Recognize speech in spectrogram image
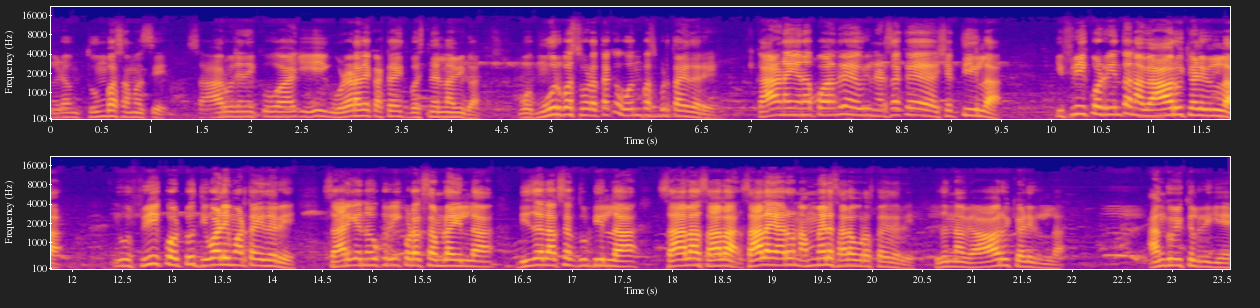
ಮೇಡಮ್, ತುಂಬ ಸಮಸ್ಯೆ. ಸಾರ್ವಜನಿಕವಾಗಿ ಈಗ ಓಡಾಡೋದೇ ಕಷ್ಟ ಐತೆ ಬಸ್ನಲ್ಲಿ ನಾವೀಗ. ಮೂರು ಬಸ್ ಓಡತಕ್ಕ ಒಂದು ಬಸ್ ಬಿಡ್ತಾ ಇದ್ದಾರೆ. ಕಾರಣ ಏನಪ್ಪ ಅಂದರೆ ಇವ್ರಿಗೆ ನಡ್ಸೋಕ್ಕೆ ಶಕ್ತಿ ಇಲ್ಲ. ಈ ಫ್ರೀ ಕೊಡ್ರಿ ಅಂತ ನಾವು ಯಾರೂ ಕೇಳಿರಲಿಲ್ಲ. ಇವ್ರು ಫ್ರೀ ಕೊಟ್ಟು ದಿವಾಳಿ ಮಾಡ್ತಾ ಇದ್ದಾರೆ. ಸಾರಿಗೆ ನೌಕರಿ ಕೊಡೋಕೆ ಸಂಬಳ ಇಲ್ಲ, ಡೀಸೆಲ್ ಹಾಕ್ಸೋಕೆ ದುಡ್ಡಿಲ್ಲ, ಸಾಲ ಸಾಲ ಸಾಲ ಯಾರು ನಮ್ಮ ಮೇಲೆ ಸಾಲ ಹೊರಿಸ್ತಾ ಇದ್ದಾರೆ. ಇದನ್ನು ನಾವು ಯಾರೂ ಕೇಳಿರಲಿಲ್ಲ. ಅಂಗವಿಕಲರಿಗೆ,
